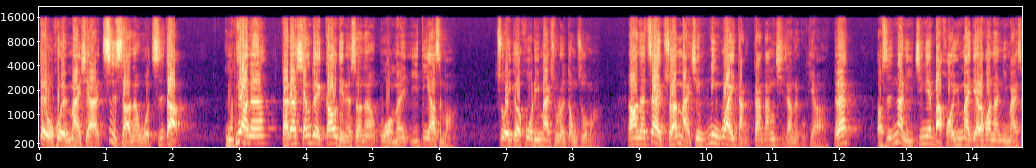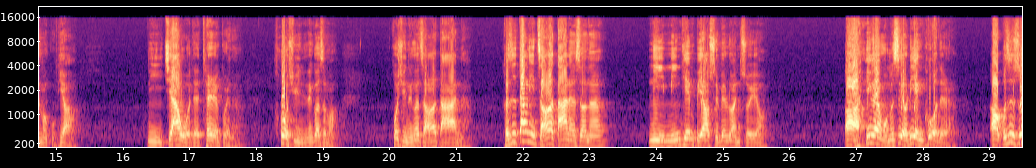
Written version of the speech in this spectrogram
被我会员卖下来，至少呢我知道，股票呢达到相对高点的时候呢，我们一定要什么，做一个获利卖出的动作嘛。然后呢，再转买进另外一档刚刚起涨的股票，对不对？老师，那你今天把华玉卖掉的话呢？你买什么股票？你加我的 Telegram 呢？或许你能够什么？或许能够找到答案呢？可是当你找到答案的时候呢？你明天不要随便乱追哦。啊，因为我们是有练过的啊，不是说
